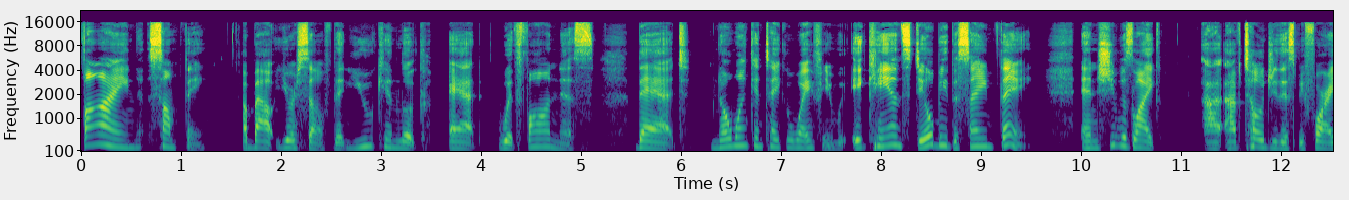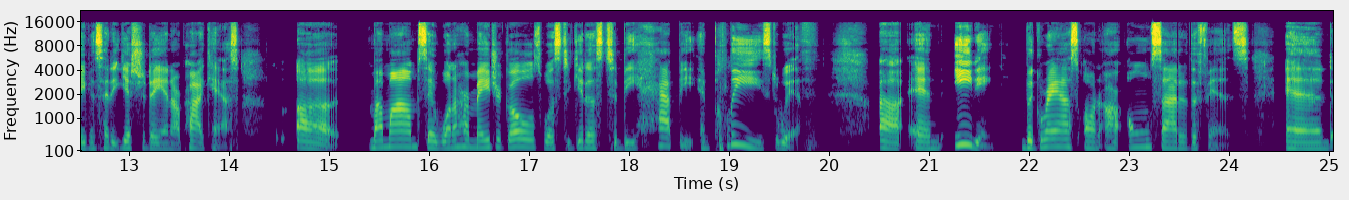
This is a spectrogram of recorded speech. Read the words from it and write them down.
find something about yourself that you can look at with fondness that no one can take away from you. It can still be the same thing. And she was like, I, have told you this before. I even said it yesterday in our podcast. Uh, my mom said one of her major goals was to get us to be happy and pleased with uh, and eating the grass on our own side of the fence. And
